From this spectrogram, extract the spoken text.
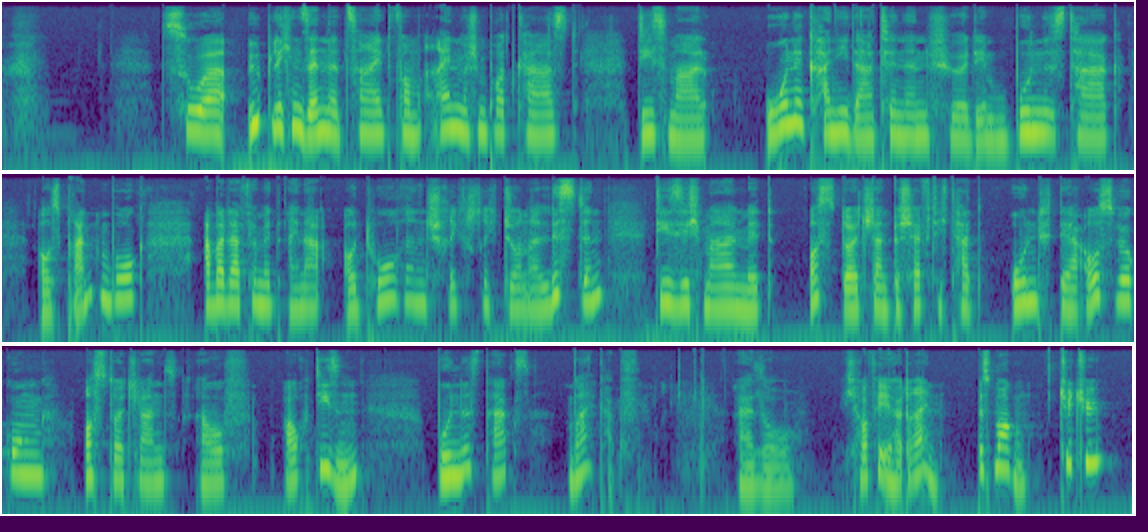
zur üblichen Sendezeit vom Einmischen Podcast, diesmal ohne Kandidatinnen für den Bundestag aus Brandenburg, aber dafür mit einer Autorin, Schrägstrich Journalistin, die sich mal mit Ostdeutschland beschäftigt hat und der Auswirkungen Ostdeutschlands auf auch diesen Bundestagswahlkampf. Also, ich hoffe, ihr hört rein. Bis morgen. Tschüss. tschüss.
